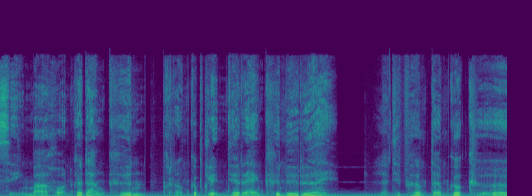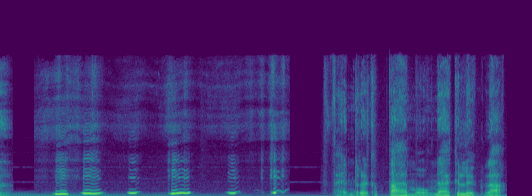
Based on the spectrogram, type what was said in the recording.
เสียงหมาหอนก็ดังขึ้น พร้อมกับกลิ่นที่แรงขึ้นเรื่อยๆ และที่เพิ่มเติมก็คือแฟนเรากับต้ามองหน้ากันเลิกหลัก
